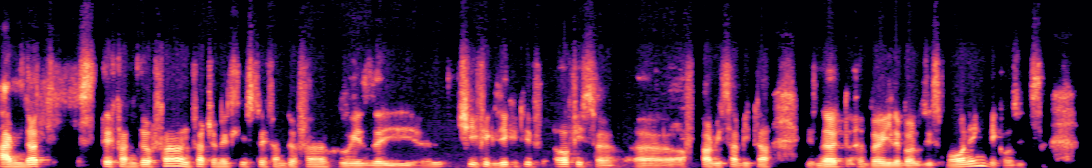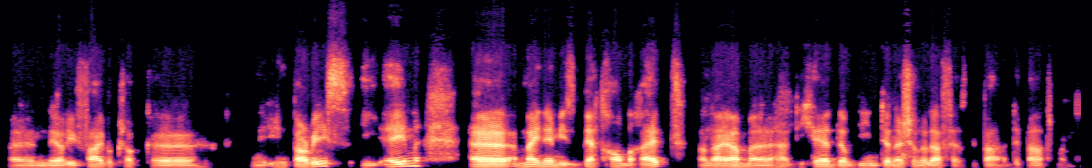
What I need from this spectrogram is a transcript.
I'm not Stéphane Dauphin. Unfortunately, Stéphane Dauphin, who is the uh, chief executive officer uh, of Paris Habitat, is not available this morning because it's uh, nearly five o'clock uh, in Paris, EM. Uh, my name is Bertrand Brett, and I am uh, the head of the International Affairs Dep Department.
